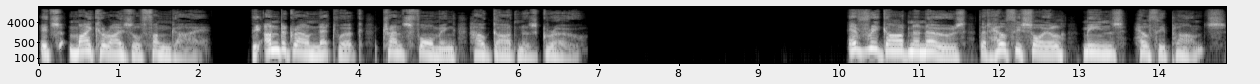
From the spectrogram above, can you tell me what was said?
It's mycorrhizal fungi, the underground network transforming how gardeners grow. Every gardener knows that healthy soil means healthy plants.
